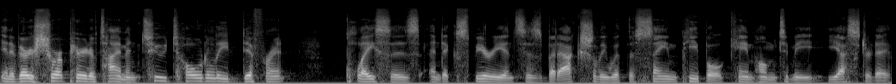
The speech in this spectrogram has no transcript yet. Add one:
in a very short period of time in two totally different places and experiences, but actually with the same people, came home to me yesterday.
